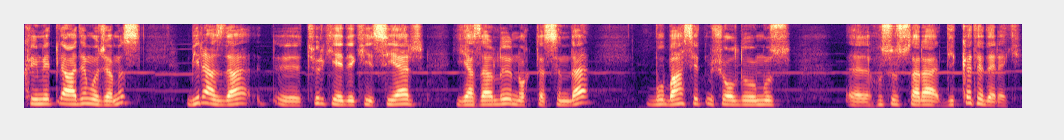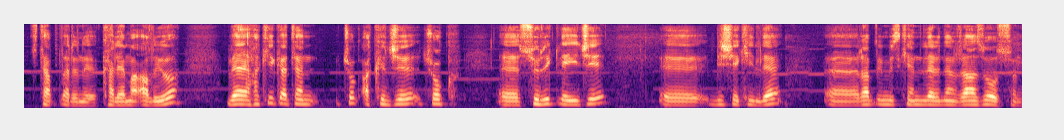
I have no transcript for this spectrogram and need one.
kıymetli Adem hocamız biraz da e, Türkiye'deki siyer yazarlığı noktasında bu bahsetmiş olduğumuz e, hususlara dikkat ederek kitaplarını kaleme alıyor ve hakikaten çok akıcı, çok e, sürükleyici e, bir şekilde e, Rabbimiz kendilerinden razı olsun.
